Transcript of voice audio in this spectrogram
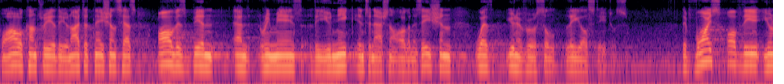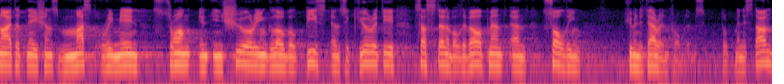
For our country, the United Nations has always been and remains the unique international organization with universal legal status. The voice of the United Nations must remain strong in ensuring global peace and security, sustainable development, and solving humanitarian problems. Turkmenistan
